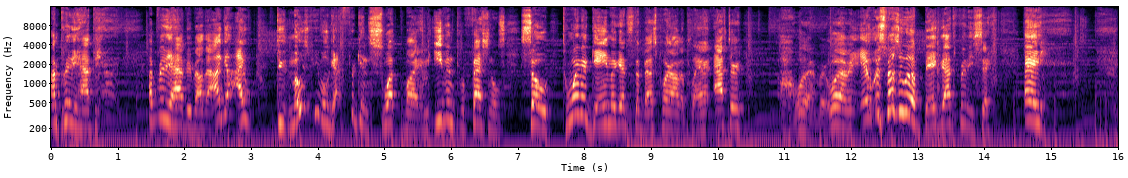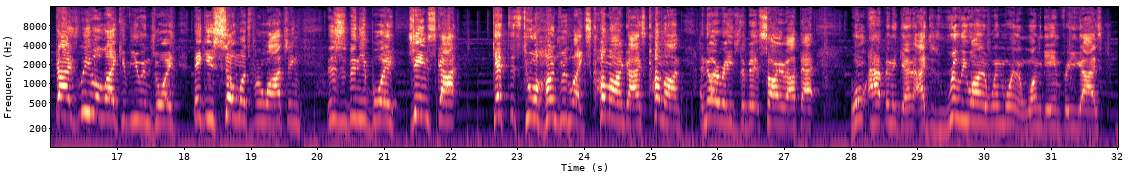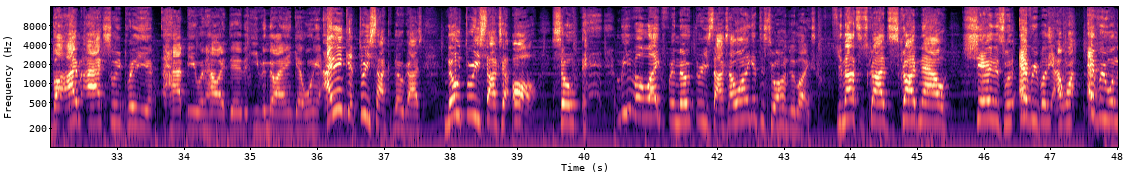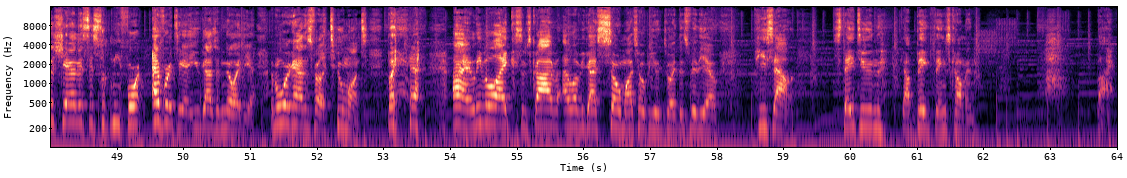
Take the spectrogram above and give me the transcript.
I'm pretty happy. I'm pretty happy about that. I got I dude, most people get freaking swept by him, even professionals. So to win a game against the best player on the planet after oh, whatever, whatever. It, especially with a big, that's pretty sick. Hey, guys, leave a like if you enjoyed. Thank you so much for watching. This has been your boy, James Scott. Get this to 100 likes. Come on, guys. Come on. I know I raged a bit. Sorry about that. Won't happen again. I just really want to win more than one game for you guys. But I'm actually pretty happy with how I did, even though I didn't get one game. I didn't get three socks, though, guys. No three socks at all. So leave a like for no three socks. I want to get this to 100 likes. If you're not subscribed, subscribe now. Share this with everybody. I want everyone to share this. This took me forever to get. You guys have no idea. I've been working on this for like two months. But yeah. Alright, leave a like, subscribe. I love you guys so much. Hope you enjoyed this video. Peace out. Stay tuned. Got big things coming. Bye.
